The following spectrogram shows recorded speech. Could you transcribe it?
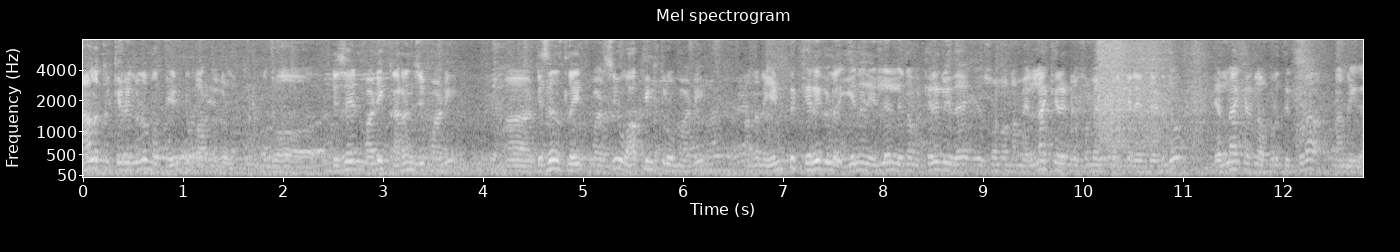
ನಾಲ್ಕು ಕೆರೆಗಳು ಮತ್ತು ಎಂಟು ಮಾರ್ಗಗಳು ಒಂದು ಡಿಸೈನ್ ಮಾಡಿ ಕರಂಜಿ ಮಾಡಿ ಡಿಸೈನ್ಸ್ ಲೈಟ್ ಮಾಡಿಸಿ ವಾಕಿಂಗ್ ಥ್ರೂ ಮಾಡಿ, ಅದನ್ನು ಎಂಟು ಕೆರೆಗಳು, ಏನೇನು ಎಲ್ಲೆಲ್ಲಿ ನಮ್ಮ ಕೆರೆಗಳಿದೆ ಸೊ ನಮ್ಮ ಎಲ್ಲ ಕೆರೆಗಳು, ಸೋಮೇಶ್ವರ ಕೆರೆ ಅಂತ ಹಿಡಿದು ಎಲ್ಲ ಕೆರೆಗಳ ಅಭಿವೃದ್ಧಿ ಕೂಡ ನಾನೀಗ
